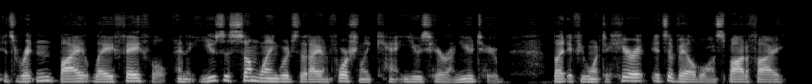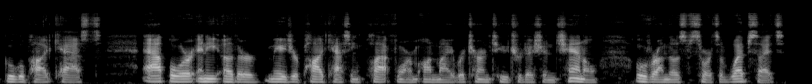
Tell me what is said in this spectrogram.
It's written by lay faithful, and it uses some language that I unfortunately can't use here on YouTube. But if you want to hear it, it's available on Spotify, Google Podcasts, Apple, or any other major podcasting platform on my Return to Tradition channel over on those sorts of websites.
